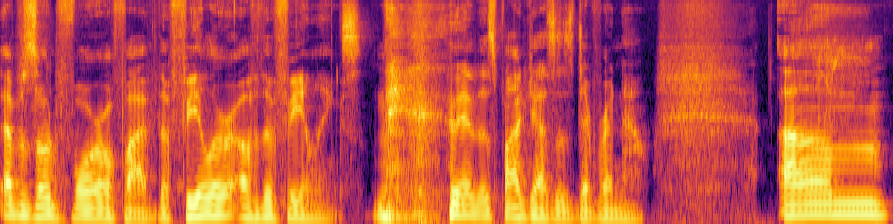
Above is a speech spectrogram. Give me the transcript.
episode 405, The Feeler of the Feelings. Man, this podcast is different now. Um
